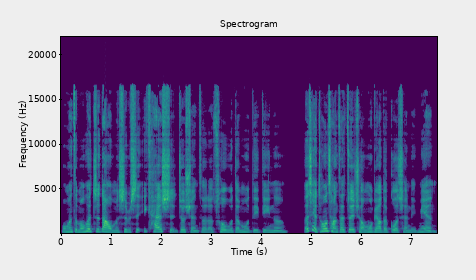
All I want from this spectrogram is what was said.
我们怎么会知道我们是不是一开始就选择了错误的目的地呢？而且，通常在追求目标的过程里面，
